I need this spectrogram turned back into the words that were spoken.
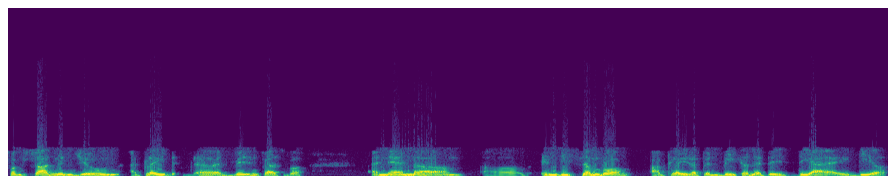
from starting in June, I played uh, at Vision Festival, and then um, uh, in December I played up in Beacon at the DIA DIA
